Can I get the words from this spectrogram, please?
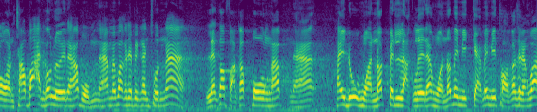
ก่อนชาวบ้านเขาเลยนะครับผมนะฮะไม่ว่าจะเป็นกันชนหน้า และก็ฝากระโปรงครับนะฮะให้ดูหัวน็อตเป็นหลักเลยนะหัวน็อตไม่มีแกะไม่มีถอดก็แสดงว่า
